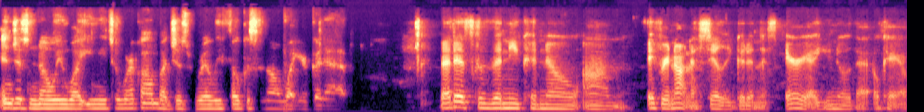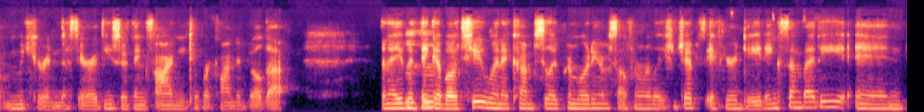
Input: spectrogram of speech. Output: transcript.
And just knowing what you need to work on, but just really focusing on what you're good at. That is because then you can know um, if you're not necessarily good in this area, you know that, okay, I'm weaker in this area. These are things I need to work on to build up. And I even mm-hmm. think about too when it comes to like promoting yourself in relationships. If you're dating somebody and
